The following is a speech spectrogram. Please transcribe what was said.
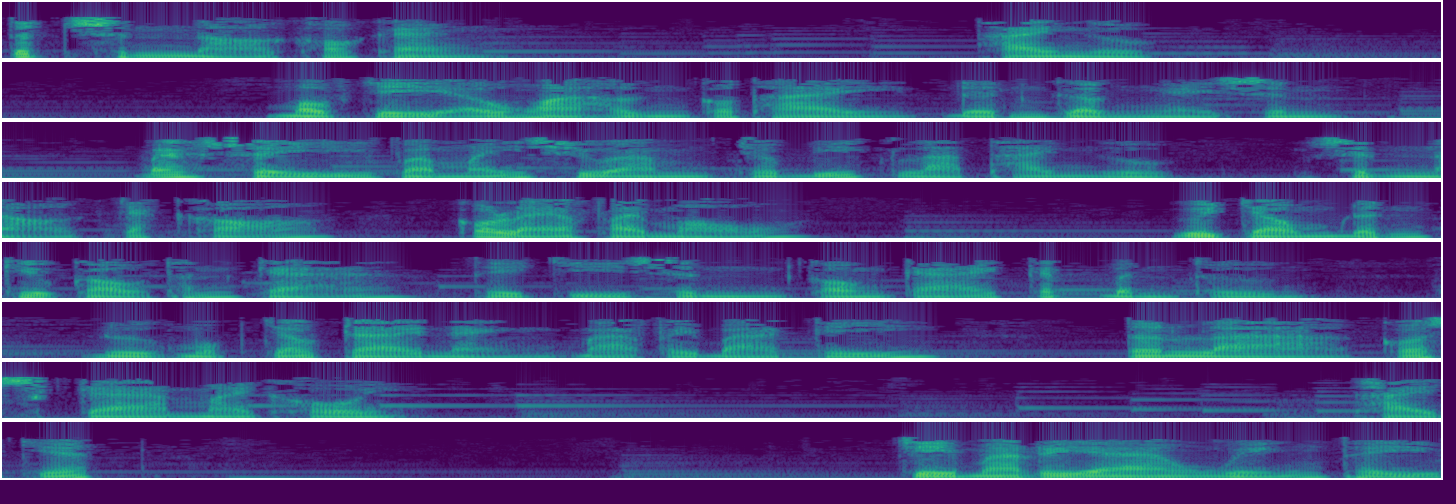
Tích sinh nở khó khăn Thai ngược Một chị ở Hòa Hưng có thai đến gần ngày sinh. Bác sĩ và máy siêu âm cho biết là thai ngược, sinh nở chắc khó, có lẽ phải mổ. Người chồng đến kêu cầu thánh cả thì chị sinh con cái cách bình thường, được một cháu trai nặng 3,3 kg, tên là Koska Michael. Thai chết Chị Maria Nguyễn Thị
